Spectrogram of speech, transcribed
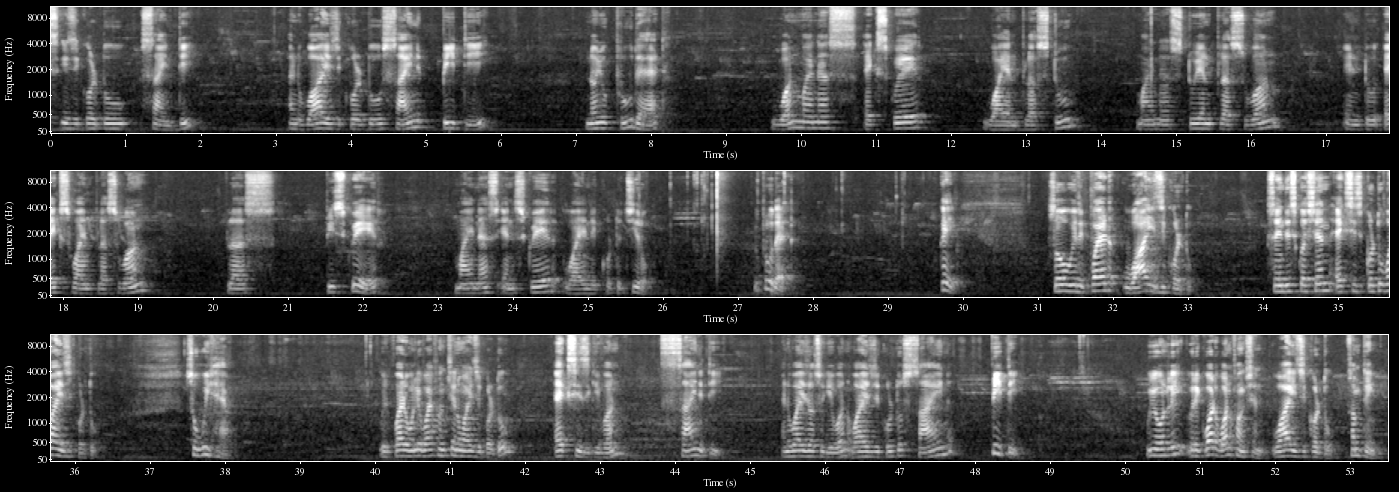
x is equal to sine t and y is equal to sine pt now you prove that 1 minus x square yn plus 2 minus 2n plus 1 into x yn plus 1 plus p square minus n square yn equal to 0 you prove that okay. So we required y is equal to. So in this question x is equal to y is equal to. So we have. We require only y function y is equal to x is given sine t. And y is also given y is equal to sine pt we only require one function y is equal to something.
